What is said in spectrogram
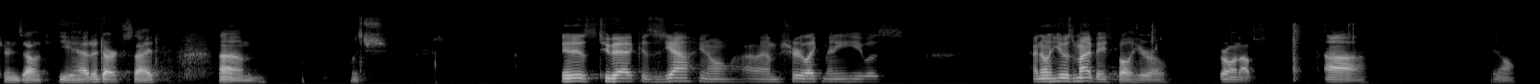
turns out he had a dark side, um, which it is too bad because yeah, you know, I'm sure like many he was. I know he was my baseball hero growing up. Uh, you know,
